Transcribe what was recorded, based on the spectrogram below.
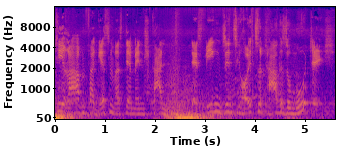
Wildtiere haben vergessen, was der Mensch kann. Deswegen sind sie heutzutage so mutig.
